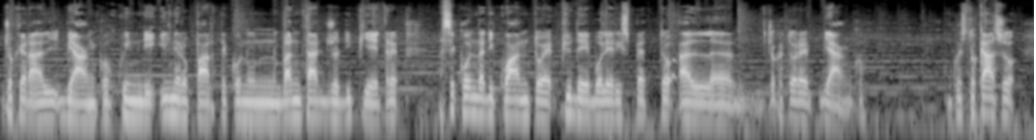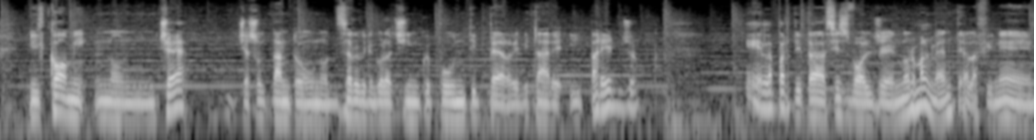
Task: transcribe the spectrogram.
giocherà il bianco, quindi il nero parte con un vantaggio di pietre a seconda di quanto è più debole rispetto al eh, giocatore bianco. In questo caso il Comi non c'è, c'è soltanto uno 0,5 punti per evitare il pareggio e la partita si svolge normalmente, alla fine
